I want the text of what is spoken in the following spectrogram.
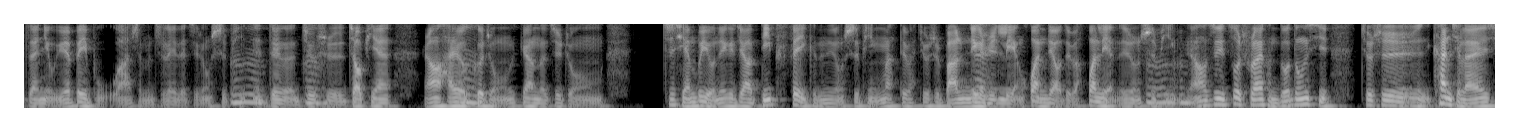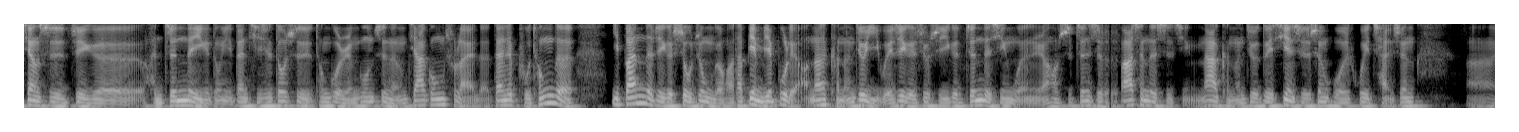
在纽约被捕啊，什么之类的这种视频，这个就是照片，然后还有各种各样的这种。之前不有那个叫 deep fake 的那种视频嘛，对吧？就是把那个人脸换掉，对吧？换脸的那种视频，然后所以做出来很多东西，就是看起来像是这个很真的一个东西，但其实都是通过人工智能加工出来的。但是普通的一般的这个受众的话，他辨别不了，那可能就以为这个就是一个真的新闻，然后是真实发生的事情，那可能就对现实生活会产生啊，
